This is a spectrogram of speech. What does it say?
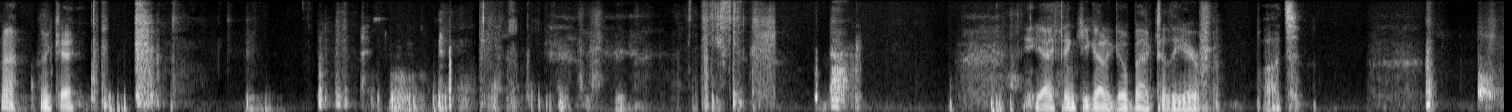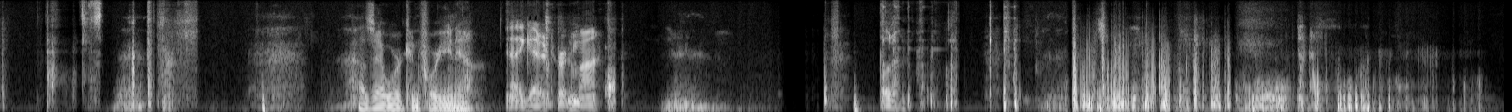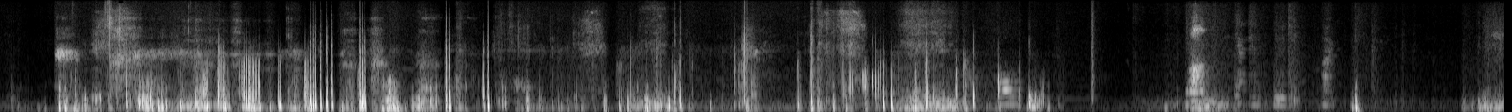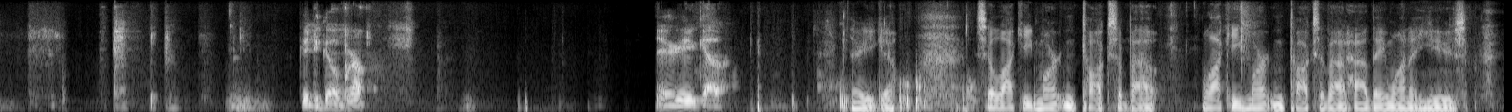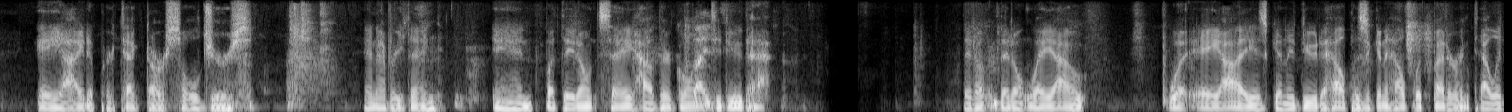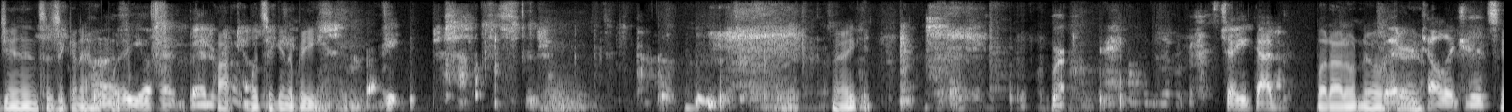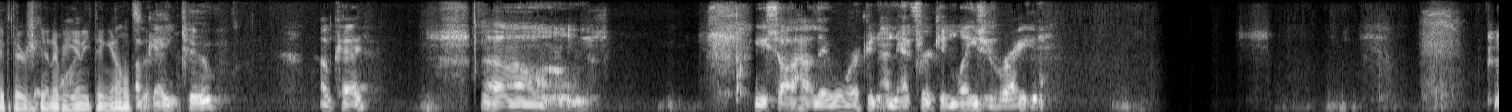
Huh, okay. Yeah, I think you got to go back to the AirPods. How's that working for you now? I got to turn them on. Go, bro. There you go. There you go. So Lockheed Martin talks about Lockheed Martin talks about how they want to use AI to protect our soldiers and everything. And but they don't say how they're going Right. to do that. They don't they don't lay out what AI is going to do to help. Is it going to help with better intelligence? Is it going to help Uh, with better. how, what's it going to be? Right. Right? So you got But I don't know if better there, intelligence. if there's going to be anything else. Okay, two. Okay. Um, you saw how they were working on that freaking laser, right?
